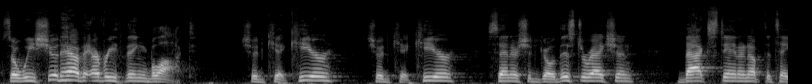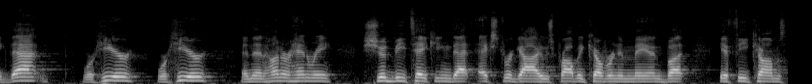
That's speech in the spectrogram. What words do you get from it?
So we should have everything blocked. Should kick here, should kick here. Center should go this direction. Back standing up to take that. We're here, we're here. And then Hunter Henry should be taking that extra guy who's probably covering him man, but if he comes.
